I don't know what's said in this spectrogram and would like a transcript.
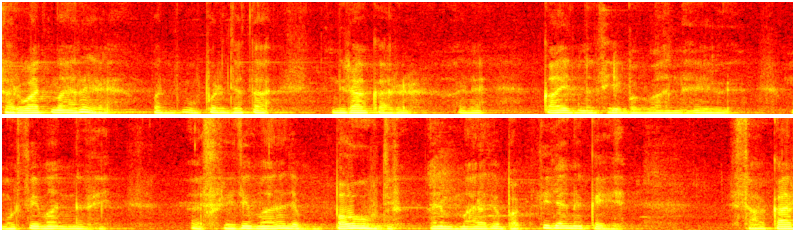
શરૂઆતમાં રહે, પણ ઉપર જતા નિરાકાર અને કાંઈ જ નથી ભગવાન, એ મૂર્તિમાન નથી. શ્રીજી મહારાજે બહુ જ, અને મહારાજે ભક્તિ જેને કહીએ, સાકાર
